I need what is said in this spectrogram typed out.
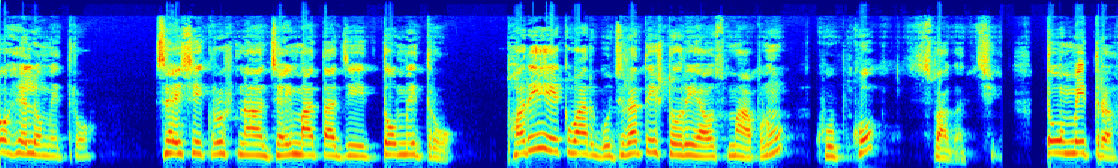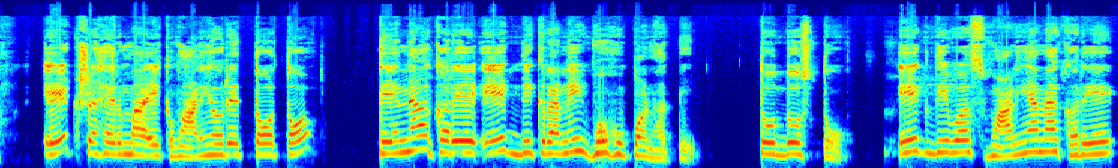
તો હેલો મિત્રો. જય શ્રી કૃષ્ણ, જય માતાજી. તો મિત્રો, ફરી એકવાર ગુજરાતી સ્ટોરી હાઉસમાં આપણું ખૂબ ખૂબ સ્વાગત છે. તો મિત્ર, એક શહેરમાં એક વાણિયો રહેતો હતો. તેના ઘરે એક દીકરાની વહુ પણ હતી. તો દોસ્તો, એક દિવસ વાણિયાના ઘરે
